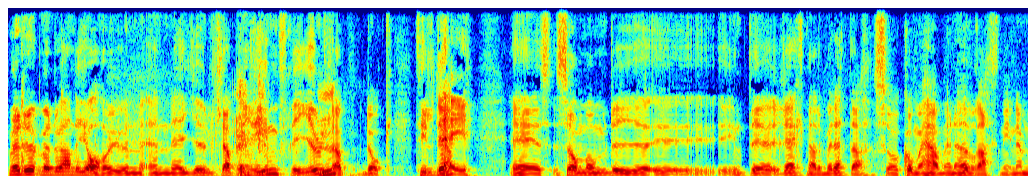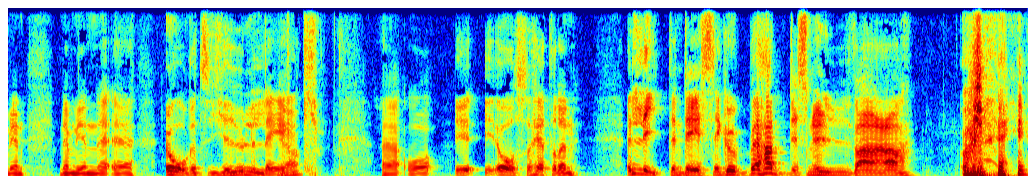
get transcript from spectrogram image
men du, men du Ander, jag har ju en, en julklapp, en rimfri mm. julklapp mm. dock, till dig. Eh, som om du eh, inte räknade med detta så kommer jag här med en överraskning, nämligen, nämligen eh, årets jullek. Ja. Och i, i, år så heter den En liten DC-gubbe hade snuva. Okej. Okay.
